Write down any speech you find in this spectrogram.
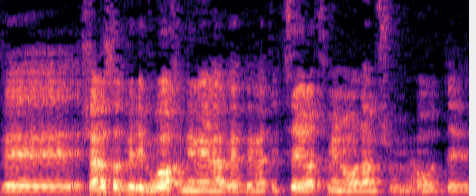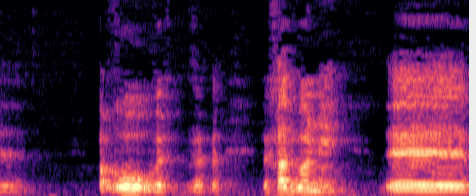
ואפשר לנסות ולברוח ממנה ובאמת לצייר לעצמנו עולם שהוא מאוד אה, ברור וחד גוני, אה,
